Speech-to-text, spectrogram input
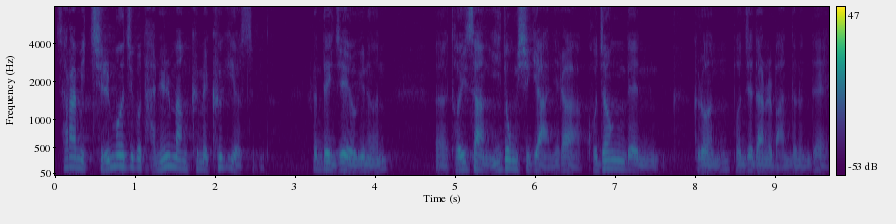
사람이 짊어지고 다닐 만큼의 크기였습니다. 그런데 이제 여기는 어, 더 이상 이동식이 아니라 고정된 그런 번제단을 만드는데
